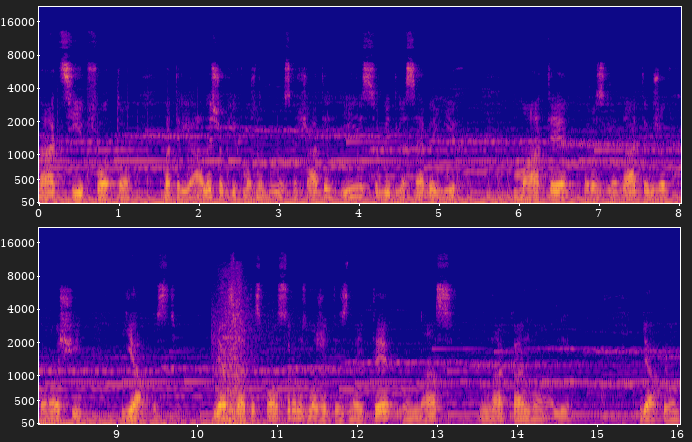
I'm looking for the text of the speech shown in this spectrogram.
на ці фотоматеріали, щоб їх можна було скачати і собі для себе їх мати, розглядати вже в хорошій якості. Як стати спонсором, зможете знайти у нас на каналі. Дякую.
